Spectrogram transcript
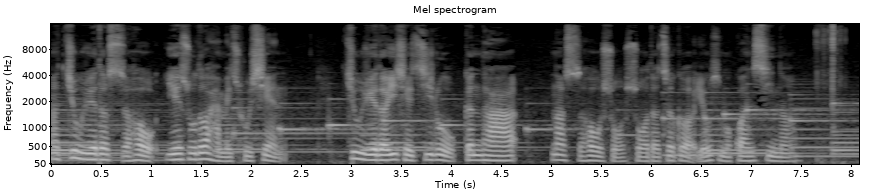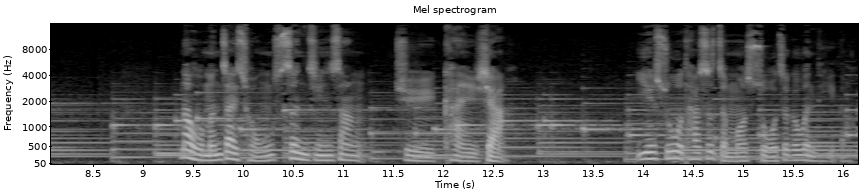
那旧约的时候，耶稣都还没出现，旧约的一些记录跟他那时候所说的这个有什么关系呢？那我们再从圣经上去看一下，耶稣他是怎么说这个问题的？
